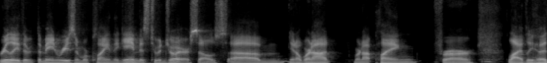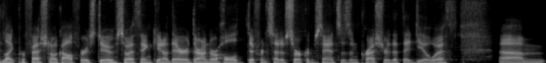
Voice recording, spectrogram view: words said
really, the, the main reason we're playing the game is to enjoy ourselves. Um, you know, we're not we're not playing for our livelihood like professional golfers do. So I think you know they're they're under a whole different set of circumstances and pressure that they deal with. Um,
